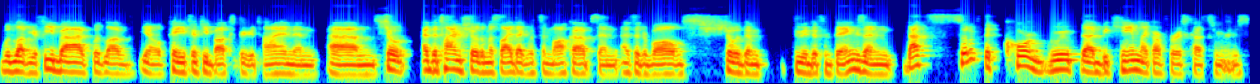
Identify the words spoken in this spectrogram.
Would love your feedback. Would love, you know, pay 50 bucks for your time. And um, show at the time, show them a slide deck with some mock-ups. And as it evolves, showed them through different things. And that's sort of the core group that became like our first customers.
